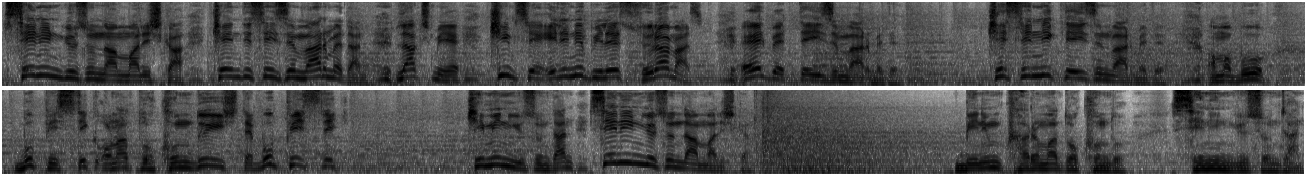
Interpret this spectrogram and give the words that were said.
senin yüzünden Malişka. Kendisi izin vermeden Lakshmi'ye kimse elini bile süremez. Elbette izin vermedi. Kesinlikle izin vermedi. Ama bu bu pislik ona dokundu işte bu pislik. Kimin yüzünden? Senin yüzünden Malişka. Benim karıma dokundu. Senin yüzünden.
